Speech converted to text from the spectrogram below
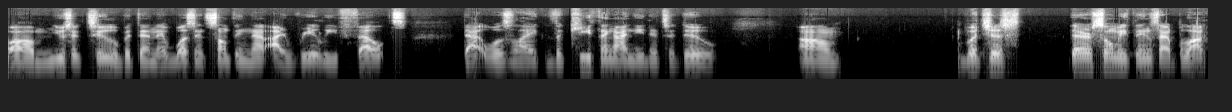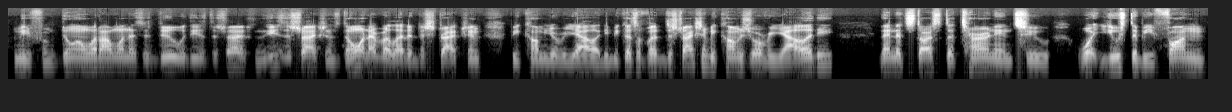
um, music too. But then it wasn't something that I really felt that was like the key thing I needed to do. Um, but just there are so many things that blocked me from doing what I wanted to do with these distractions. These distractions, don't ever let a distraction become your reality because if a distraction becomes your reality, then it starts to turn into what used to be fun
